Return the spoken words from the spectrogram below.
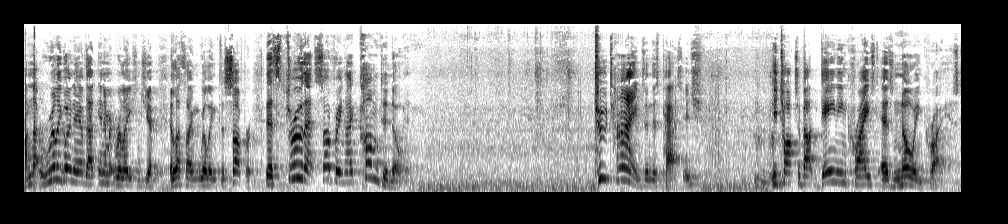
I'm not really going to have that intimate relationship unless I'm willing to suffer. That's through that suffering I come to know him. Times in this passage, he talks about gaining Christ as knowing Christ.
